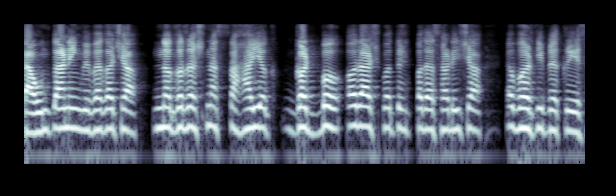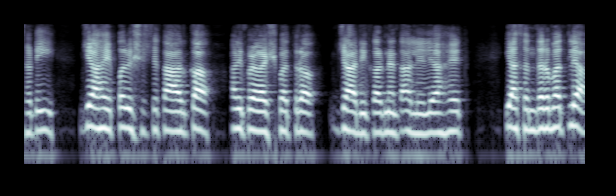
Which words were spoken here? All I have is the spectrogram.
टाऊन प्लॅनिंग विभागाच्या नगररचना सहाय्यक गट ब अराजपत्रित पदासाठीच्या या भरती प्रक्रियेसाठी जे आहे परीक्षेचे तारखा आणि प्रवेशपत्र जारी करण्यात आलेले आहेत. या संदर्भातल्या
